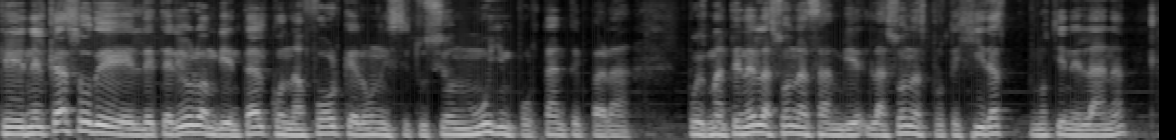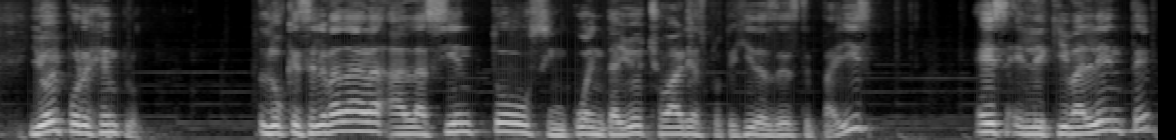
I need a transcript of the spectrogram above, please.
Que en el caso del deterioro ambiental, CONAFOR, que era una institución muy importante para pues, mantener las zonas, las zonas protegidas, no tiene lana. Y hoy, por ejemplo, lo que se le va a dar a las 158 áreas protegidas de este país es el equivalente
